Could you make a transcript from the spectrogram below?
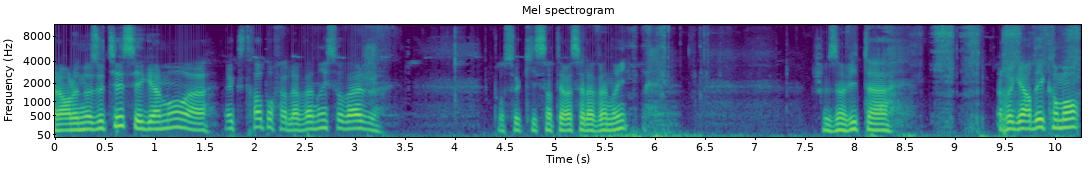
Alors le noisetier c'est également euh, extra pour faire de la vannerie sauvage. Pour ceux qui s'intéressent à la vannerie, je vous invite à regarder comment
